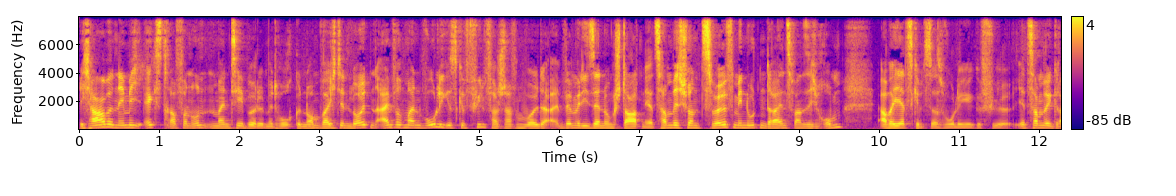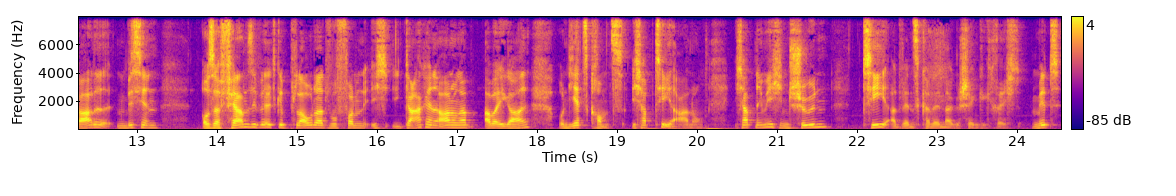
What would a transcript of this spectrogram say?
Ich habe nämlich extra von unten meinen Teebeutel mit hochgenommen, weil ich den Leuten einfach mal ein wohliges Gefühl verschaffen wollte, wenn wir die Sendung starten. Jetzt haben wir schon 12 Minuten 23 rum, aber jetzt gibt's das wohlige Gefühl. Jetzt haben wir gerade ein bisschen aus der Fernsehwelt geplaudert, wovon ich gar keine Ahnung habe, aber egal. Und jetzt kommt's. Ich habe Tee-Ahnung. Ich habe nämlich einen schönen Tee-Adventskalender geschenkt gekriegt. Mit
